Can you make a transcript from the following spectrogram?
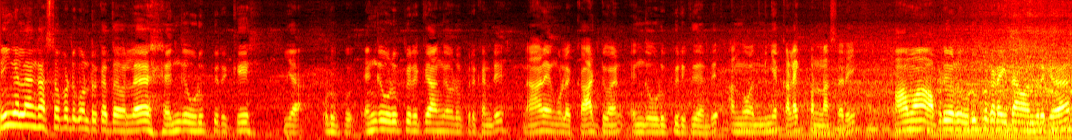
நீங்களாம் கஷ்டப்பட்டு கொண்டு இருக்க தேவையில்ல. எங்கே உடுப்பு இருக்குது யா உடுப்பு. எங்கே உடுப்பு இருக்குது அங்கே உடுப்பு இருக்குன்ட்டு நானே உங்களை காட்டுவேன். எங்கே உடுப்பு இருக்குதுன்ட்டு. அங்கே வந்து நீங்கள் கலெக்ட் பண்ணால் சரி. ஆமாம் அப்படி ஒரு உடுப்பு கடைக்கு தான் வந்திருக்கிறேன்.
